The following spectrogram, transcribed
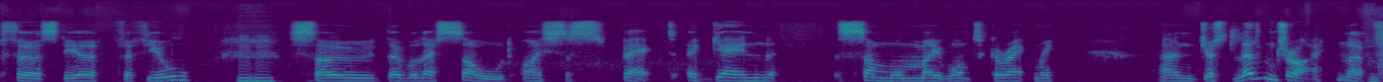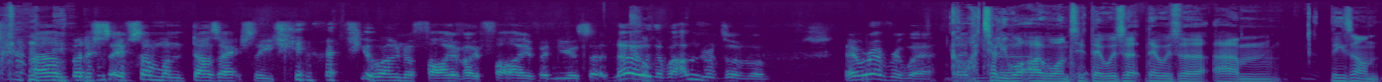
thirstier for fuel. Mhm. So they were less sold. I suspect again, someone may want to correct me. And just let them try. No, um, but if, if someone does actually, if you own a 505 and you say no, there were hundreds of them, they were everywhere. God, I tell you what, I uh, wanted. There was a there was a um, these aren't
